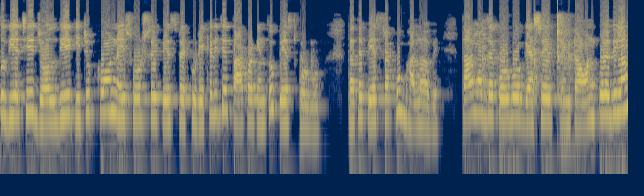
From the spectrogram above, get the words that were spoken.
তো দিয়েছি, জল দিয়ে কিছুক্ষণ এই সর্ষে পেস্টটা একটু রেখে দিচ্ছি, তারপর কিন্তু পেস্ট করব। তাতে পেস্টটা খুব ভালো হবে। তার মধ্যে করব গ্যাসের ফ্লেমটা অন করে দিলাম।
